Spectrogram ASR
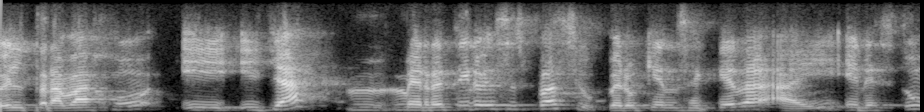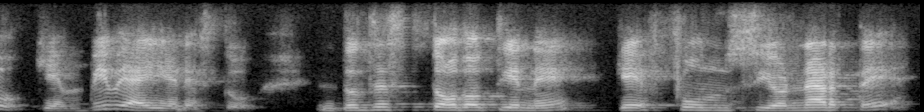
el trabajo y, y, ya, me retiro de ese espacio, pero quien se queda ahí eres tú, quien vive ahí eres tú. Entonces todo tiene que funcionarte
